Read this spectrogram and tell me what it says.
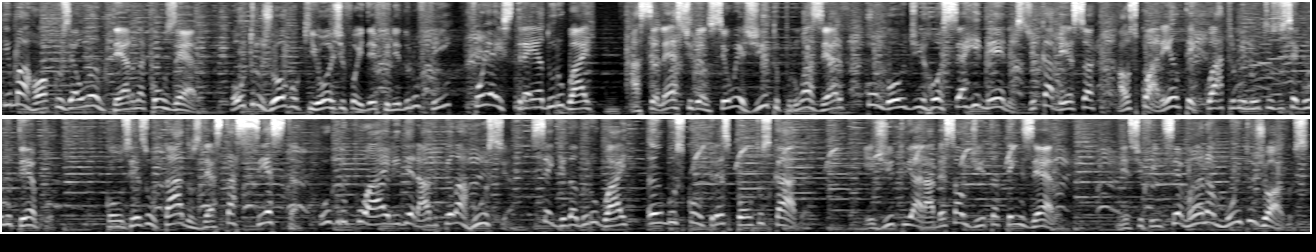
e Marrocos é o lanterna com zero. Outro jogo que hoje foi definido no fim foi a estreia do Uruguai. A Celeste venceu o Egito por 1 a 0 com gol de José Jiménez de cabeça aos 44 minutos do segundo tempo. Com os resultados desta sexta, o grupo A é liderado pela Rússia, seguida do Uruguai, ambos com três pontos cada. Egito e Arábia Saudita têm zero. Neste fim de semana, muitos jogos.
